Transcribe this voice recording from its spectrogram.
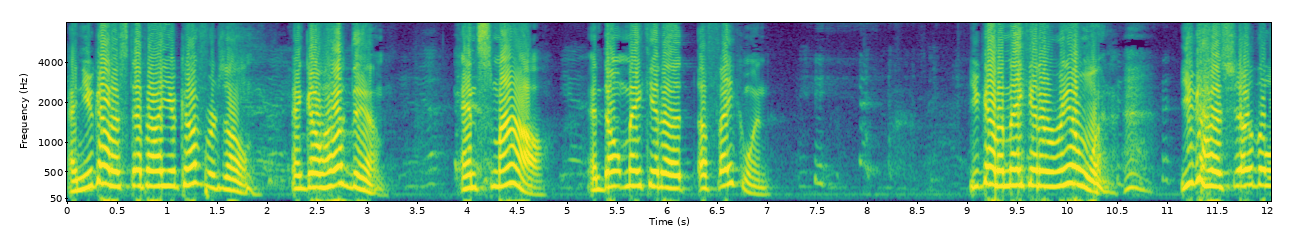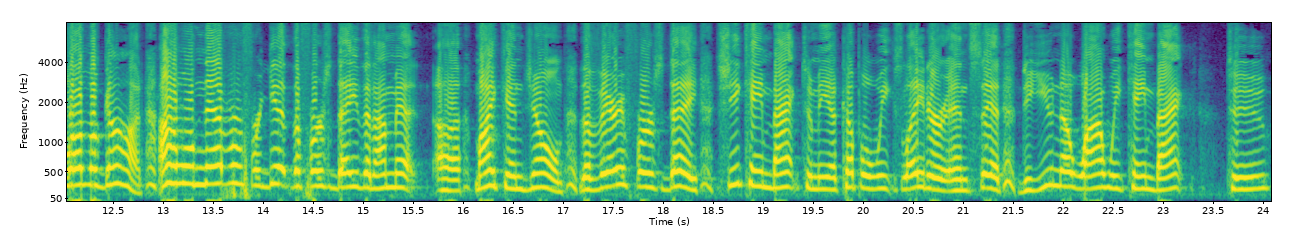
And you got to step out of your comfort zone and go hug them and smile. And don't make it a, a fake one. You got to make it a real one. You got to show the love of God. I will never forget the first day that I met uh, Mike and Joan. The very first day, she came back to me a couple weeks later and said, Do you know why we came back to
